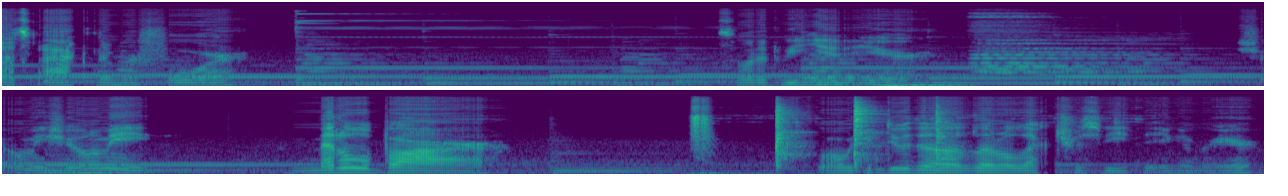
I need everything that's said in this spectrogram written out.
That's act number four. So what did we get here? Show me, show me. Metal bar. Well, we can do the little electricity thing over here.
